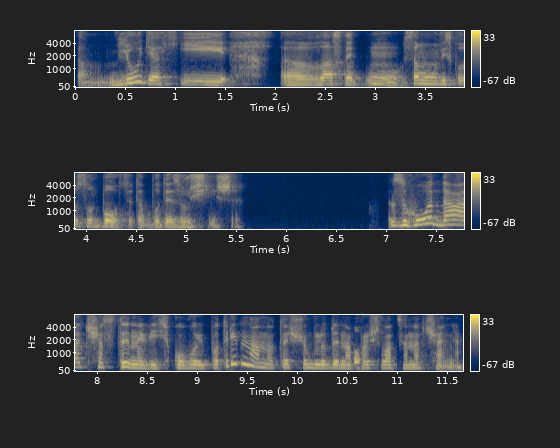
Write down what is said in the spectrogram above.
там, в людях і, е, власне, ну, самому військовослужбовцю так буде зручніше. Згода частини військової потрібна на те, щоб людина пройшла це навчання.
